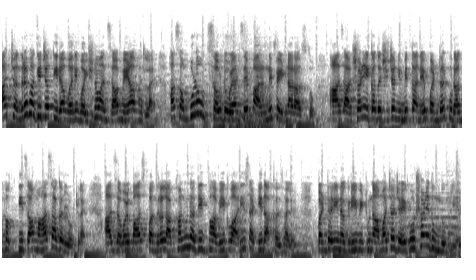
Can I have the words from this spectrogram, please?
आज चंद्रभागेच्या तीरावर वैष्णवांचा मेळा भरलाय. हा संपूर्ण उत्सव डोळ्यांचे पारणे फेडणारा असतो. आज आषाढी एकादशीच्या निमित्ताने पंढरपुरात भक्तीचा महासागर लोटलाय. आज जवळपास पंधरा लाखांहून अधिक भाविक वारीसाठी दाखल झाले. पंढरी नगरी विठूनामाच्या जयघोषाने दुमदुमली आहे.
